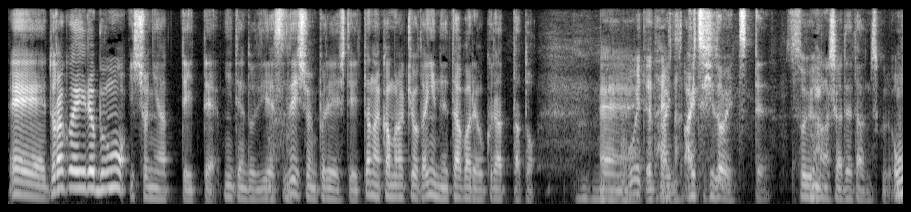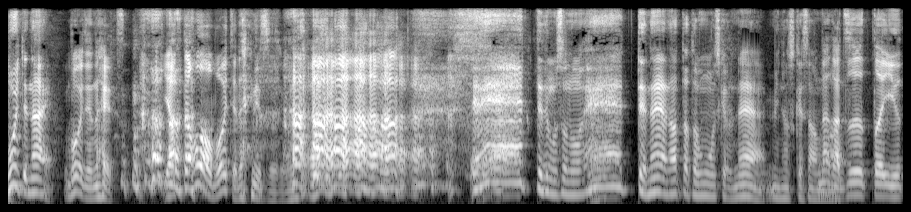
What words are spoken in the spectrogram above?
えードラクエ11を一緒にやっていて NintendoDS で一緒にプレイしていた中村兄弟にネタバレを食らったと、えー覚えてないな。あいつあいつひどいっつってそういう話が出たんですけど、覚えてない？覚えてないです。やった方は覚えてないんですよね。えーってでもそのえーってねなったと思うんですけどね美之助さんは。なんかずっと言っ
